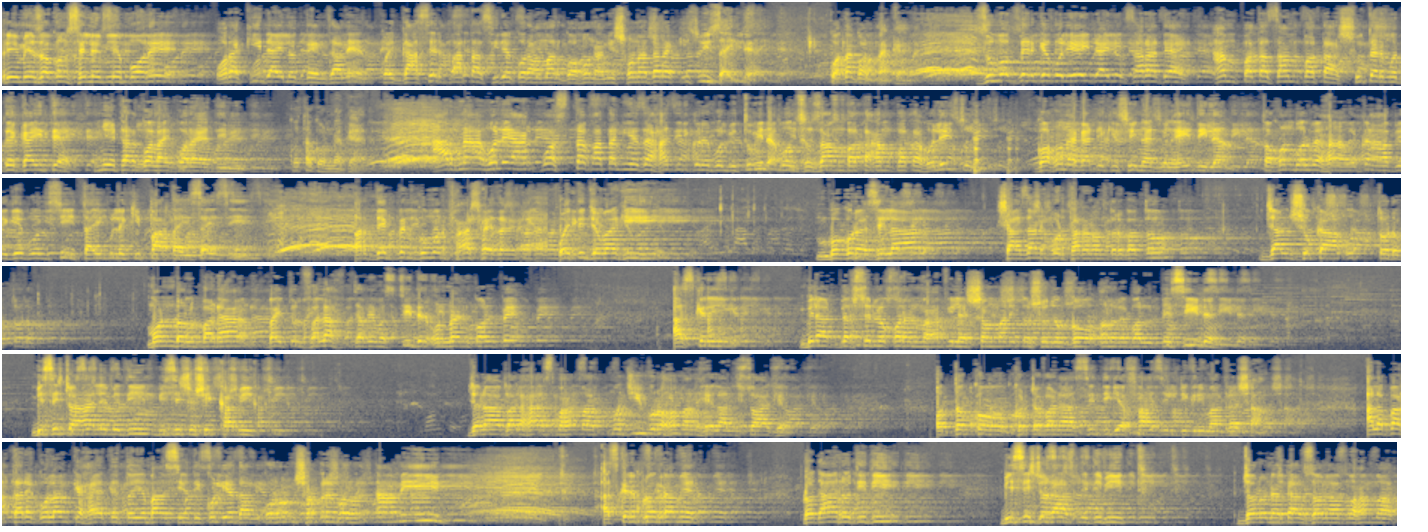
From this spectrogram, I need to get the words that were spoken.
প্রেমে যখন ছেলে মেয়ে পড়ে, ওরা কি ডায়লগ দেন জানেন? কই গাছের পাতা ছিঁড়ে করে আমার গহন, আমি সোনা দানা কিছুই চাই না। কথা কর না কেন? যুবকদেরকে বলি, এই ডায়লগ যারা দেয়, আম পাতা চাম পাতা, সুতার মধ্যে গাইতে, মেয়েটার গলায় পরায় দিবি। কথা কর না কেন? আর না হলে এক বস্তা পাতা নিয়ে যা হাজির করে বলবি, তুমি না বলছো, জাম পাতা, আম পাতা হলেই চলবে। গহনা গাটি কিছুই নাচবে না, এই দিলাম। তখন বলবে হ্যাঁ ওটা আবেগে বলছি, তাই বলে কি পাতাই চাইছি আর দেখবেন গুমর ফাঁস হয়ে যাবে। ঐতিহ্যবাহী বগুড়া জেলার শাহজাহানপুর থানার অন্তর্গত জালসুকা উত্তর মন্ডল পাড়া বাইতুল ফালাহ যাবে মসজিদের উন্নয়ন কল্পে আজকের এই বিরাট ব্যবসায়ী করেন মাহফিলের সম্মানিত সুযোগ্য অনারেবল প্রেসিডেন্ট বিশিষ্ট আলেমে দিন, বিশিষ্ট শিক্ষাবিদ। জনাব আলহাজ মোহাম্মদ মুজিবুর রহমান হেলাল সাহেব। অধ্যক্ষ খট্টপাড়া সিদ্দিকে ফাজিল ডিগ্রি মাদ্রাসা। আল্লাপাক তারে গোলামকে হায়াতে তৈবা সিয়াতে কুলিয়া দান করুন, সকলে বলুন, আমিন। আজকের প্রোগ্রামের প্রধান অতিথি বিশিষ্ট রাজনীতিবিদ, জননেতা জনাব মোহাম্মদ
